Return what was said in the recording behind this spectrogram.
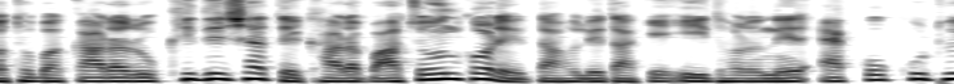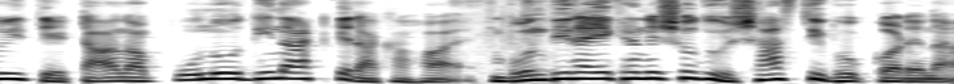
অথবা কারারক্ষীদের সাথে খারাপ আচরণ করে, তাহলে তাকে এই ধরনের একক কুঠুরিতে টানা পনেরো দিন আটকে রাখা হয়। বন্দিরা এখানে শুধু শাস্তি ভোগ করে না,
